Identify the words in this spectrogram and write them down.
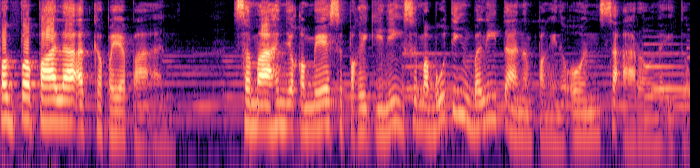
pagpapala at kapayapaan. Samahan niyo kami sa pakikinig sa mabuting balita ng Panginoon sa araw na ito.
